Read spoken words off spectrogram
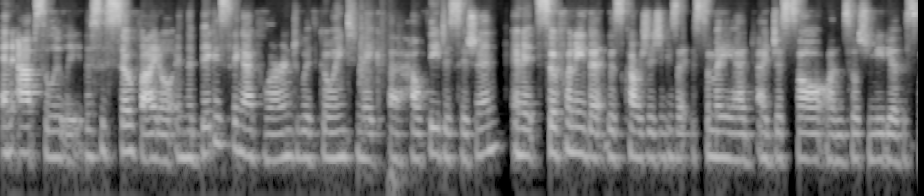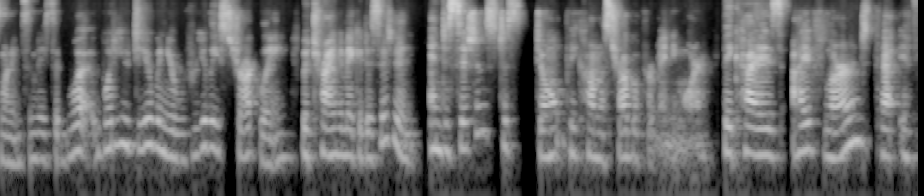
And absolutely, this is so vital. And the biggest thing I've learned with going to make a healthy decision. And it's so funny that this conversation, because somebody had, I just saw on social media this morning, somebody said, what, what do you do when you're really struggling with trying to make a decision? And decisions just don't become a struggle for me anymore because I've learned that if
